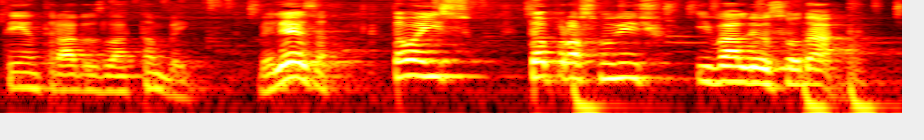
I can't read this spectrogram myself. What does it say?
tem entradas lá também. Beleza? Então é isso. Até o próximo vídeo e valeu, soldado!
